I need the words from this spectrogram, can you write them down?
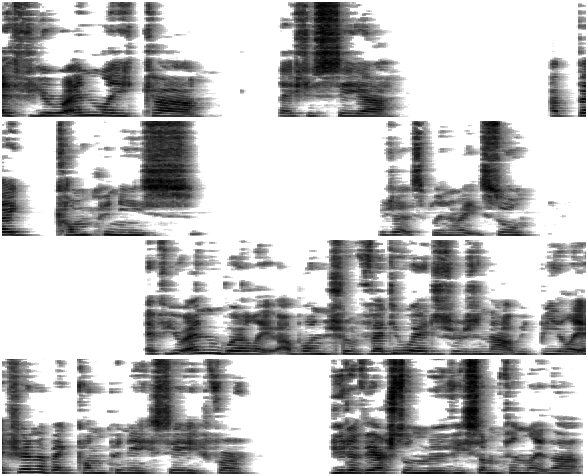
if you're in like a let's just say a a big company's how do I explain it right? So if you're in where like a bunch of video editors and that would be like if you're in a big company, say for Universal Movies, something like that,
